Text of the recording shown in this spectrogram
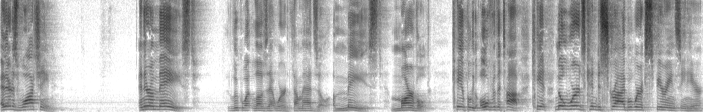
And they're just watching. And they're amazed. Luke what loves that word, thaumazo, amazed, marveled, can't believe, over the top. Can't no words can describe what we're experiencing here.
